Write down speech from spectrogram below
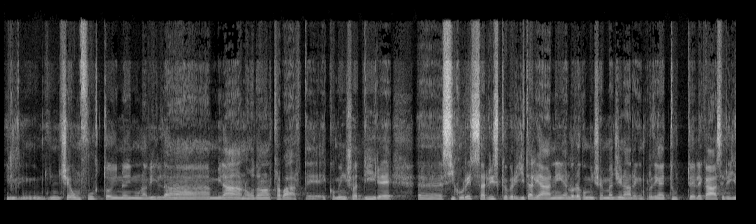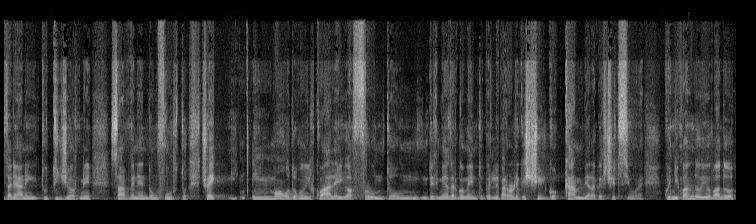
il, c'è un furto in, in, una villa a Milano o da un'altra parte e comincio a dire eh, sicurezza a rischio per gli italiani, allora comincio a immaginare che in pratica tutte le case degli italiani tutti i giorni sta avvenendo un furto. Cioè il modo con il quale io affronto un determinato argomento per le parole che scelgo cambia la percezione. Quindi quando io vado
